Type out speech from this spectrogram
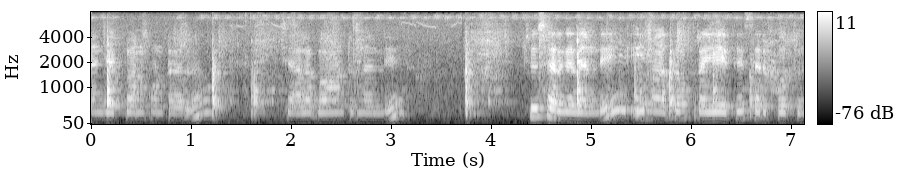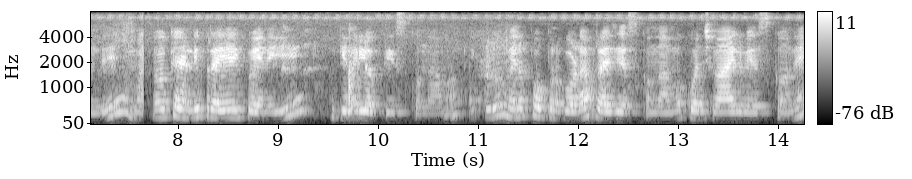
అని చెప్పి అనుకుంటారు. చాలా బాగుంటుందండి. చూసారు కదండి ఈ మాత్రం ఫ్రై అయితే సరిపోతుంది. ఓకే అండి ఫ్రై అయిపోయినాయి. గిన్నెలోకి తీసుకుందాము. ఇప్పుడు మినపప్పును కూడా ఫ్రై చేసుకుందాము. కొంచెం ఆయిల్ వేసుకొని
